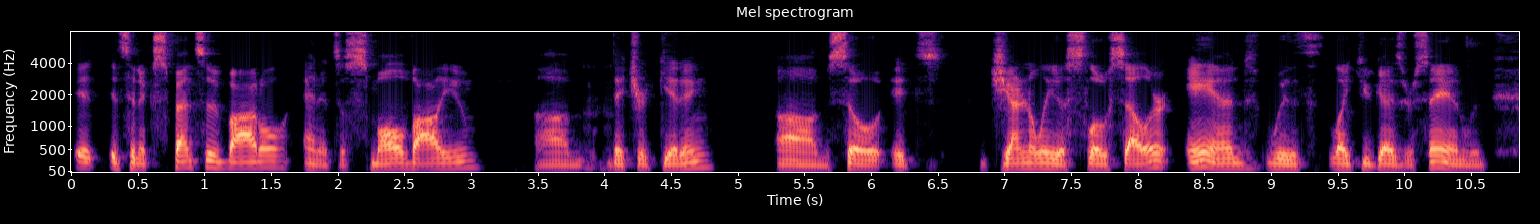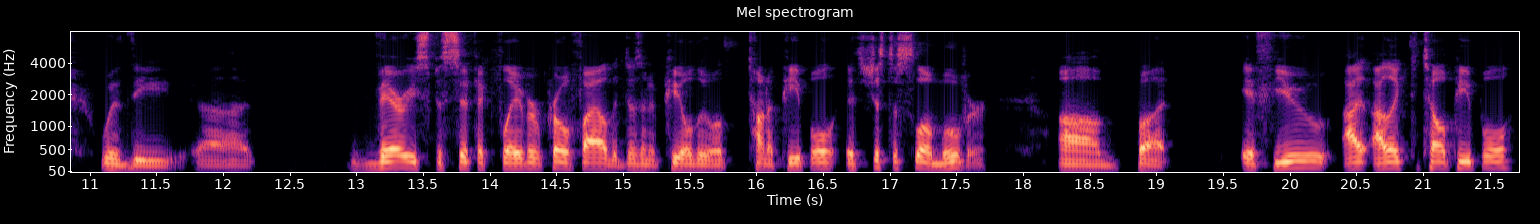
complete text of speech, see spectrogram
It, it's an expensive bottle and it's a small volume um, mm-hmm. that you're getting, um, so it's generally a slow seller and with like you guys are saying with with the uh, very specific flavor profile that doesn't appeal to a ton of people it's just a slow mover um, but if you I, I like to tell people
